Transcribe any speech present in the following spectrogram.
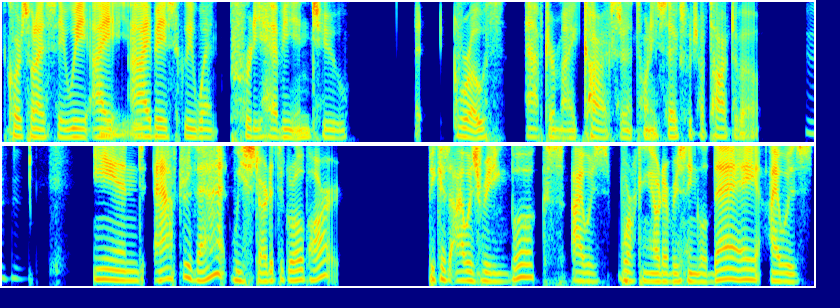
of course when I say we, I I basically went pretty heavy into uh, growth after my car accident at 26, which I've talked about. And after that, we started to grow apart because I was reading books, I was working out every single day, I was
